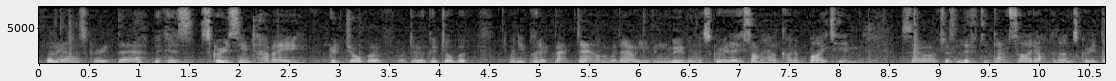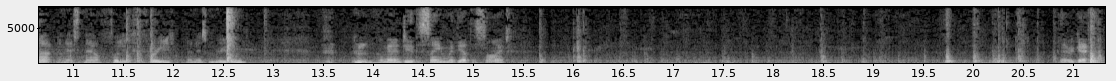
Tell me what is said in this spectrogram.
fully unscrewed there, because screws seem to have a good job of, or do a good job of, when you put it back down, without even moving the screw, they somehow kind of bite in. So I've just lifted that side up and unscrewed that, and it's now fully free and is moving. I'm going to do the same with the other side. There we go.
